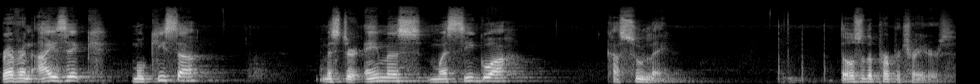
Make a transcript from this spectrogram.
Reverend Isaac Mukisa. Mr. Amos Mwesigwa Kasule. Those are the perpetrators.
